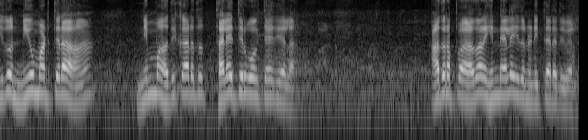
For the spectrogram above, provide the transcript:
ಇದು ನೀವು ಮಾಡ್ತೀರಾ? ನಿಮ್ಮ ಅಧಿಕಾರದ ತಲೆ ತಿರುಗಿ ಹೋಗ್ತಾ ಇದೆಯಲ್ಲ. ಅದರ ಪ, ಅದರ ಹಿನ್ನೆಲೆ ಇದು ನಡೀತಾ ಇರೋದು ಇವೆಲ್ಲ.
